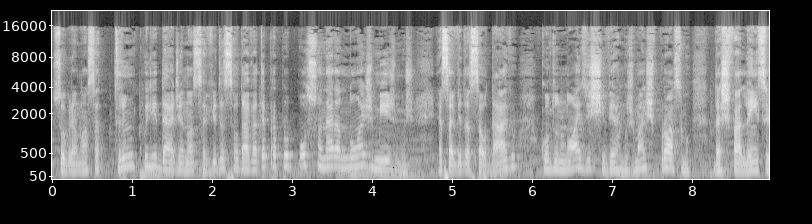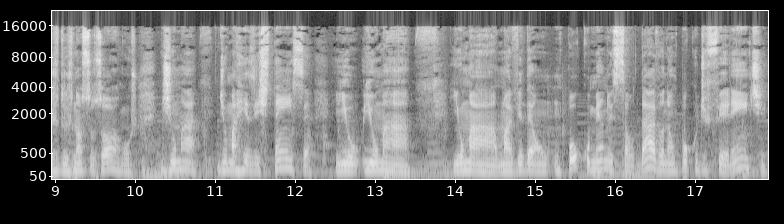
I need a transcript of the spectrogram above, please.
sobre a nossa tranquilidade, a nossa vida saudável, até para proporcionar a nós mesmos essa vida saudável quando nós estivermos mais próximo das falências dos nossos órgãos, de uma, de uma resistência e, e, uma, e uma, uma vida um, um pouco menos saudável, né? um pouco diferente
